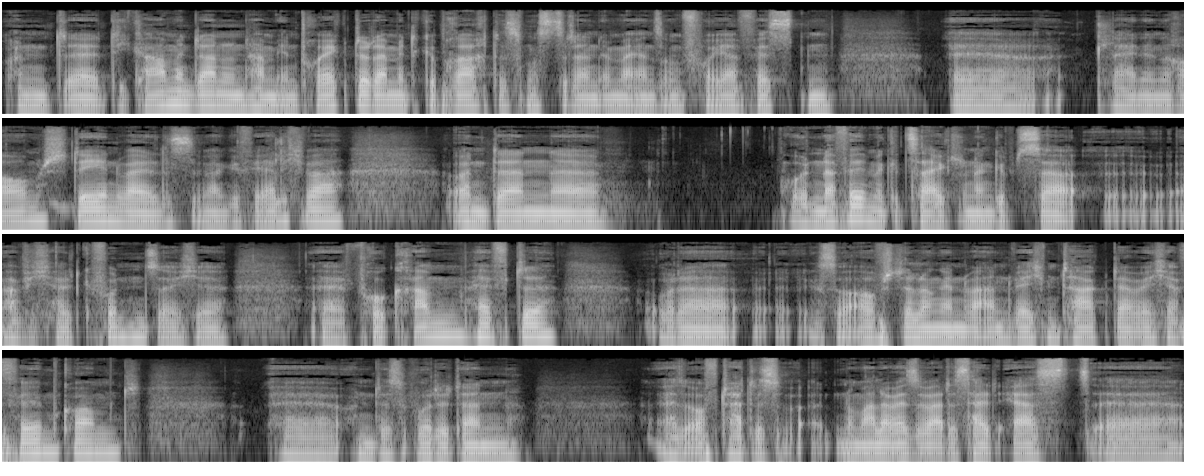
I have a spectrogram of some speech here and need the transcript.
Und äh, die kamen dann und haben ihren Projektor da mitgebracht. Das musste dann immer in so einem feuerfesten äh, kleinen Raum stehen, weil das immer gefährlich war. Und dann äh, wurden da Filme gezeigt und dann gibt's da, äh, habe ich halt gefunden, solche äh, Programmhefte oder äh, so Aufstellungen, an welchem Tag da welcher Film kommt. Äh, und das wurde dann, also oft hat es, normalerweise war das halt erst äh,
